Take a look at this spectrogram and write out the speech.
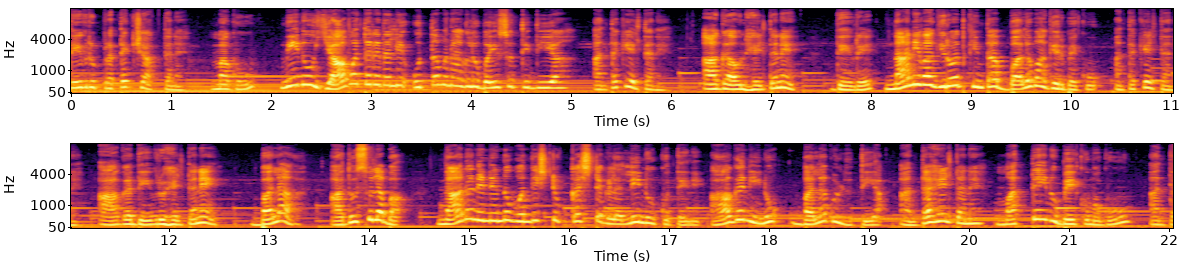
ದೇವ್ರು ಪ್ರತ್ಯಕ್ಷ ಆಗ್ತಾನೆ. ಮಗು, ನೀನು ಯಾವ ತರದಲ್ಲಿ ಉತ್ತಮನಾಗಲು ಬಯಸುತ್ತಿದ್ದೀಯಾ? ಅಂತ ಕೇಳ್ತಾನೆ. ಆಗ ಅವನು ಹೇಳ್ತಾನೆ ದೇವ್ರೆ, ನಾನಿವಾಗ ಇರೋದ್ಕಿಂತ ಬಲವಾಗಿರ್ಬೇಕು ಅಂತ ಕೇಳ್ತಾನೆ. ಆಗ ದೇವ್ರು ಹೇಳ್ತಾನೆ, ಬಲ, ಅದು ಸುಲಭ. ನಾನು ನಿನ್ನನ್ನು ಒಂದಿಷ್ಟು ಕಷ್ಟಗಳಲ್ಲಿ ನೂಕುತ್ತೇನೆ. ಆಗ ನೀನು ಬಲಗೊಳ್ಳುತ್ತೀಯ ಅಂತ ಹೇಳ್ತಾನೆ. ಮತ್ತೇನು ಬೇಕು ಮಗು? ಅಂತ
